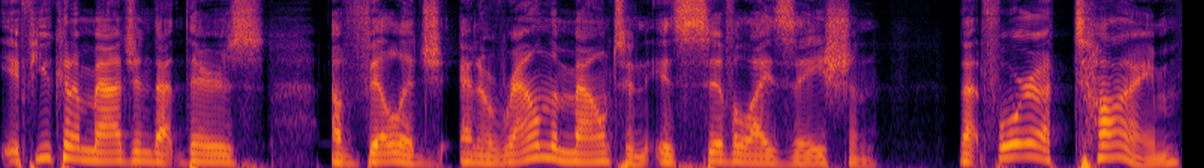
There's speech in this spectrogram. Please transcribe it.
if you can imagine that there's a village and around the mountain is civilization that for a time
